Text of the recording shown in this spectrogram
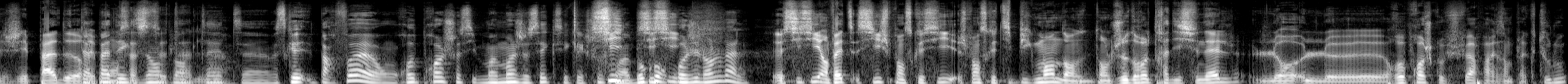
J'ai pas de pas réponse ce d'exemple en tête euh, Parce que parfois, on reproche aussi. Moi, moi je sais que c'est quelque chose Si, qu'on a beaucoup si, si. reproché dans le Val. Euh, si, si, en fait, si, je pense que si. Je pense que typiquement, dans, dans le jeu de rôle traditionnel, le, le reproche que je peux faire, par exemple, à Cthulhu,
